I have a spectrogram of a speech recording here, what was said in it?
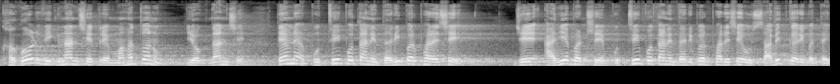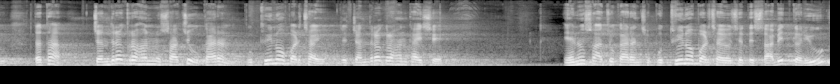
ખગોળ વિજ્ઞાન ક્ષેત્રે મહત્ત્વનું યોગદાન છે. તેમણે પૃથ્વી પોતાની ધરી પર ફરે છે. જે આર્યભટ્ટ છે, પૃથ્વી પોતાની ધરી પર ફરે છે એવું સાબિત કરી બતાવ્યું. તથા ચંદ્રગ્રહણનું સાચું કારણ પૃથ્વીનો પડછાયો, જે ચંદ્રગ્રહણ થાય છે. એનું સાચું કારણ છે. પૃથ્વીનો પડછાયો છે તે સાબિત કર્યું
